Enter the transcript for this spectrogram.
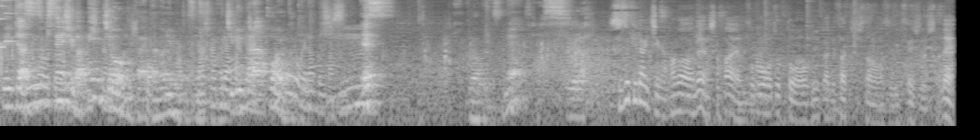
続いては鈴木選手がピンチを迎えた則本選手が一塁から声をかけです。行くわけですね。さすが。鈴木大地がま守っあね、はい、そこをちょっと敏感に察知したのが鈴木選手でしたね。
